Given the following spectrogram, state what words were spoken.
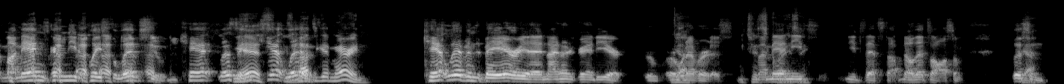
My man's gonna need a place to live soon. You can't listen. Yes, you can't he's about live. to get married. can't live in the Bay Area at 900 grand a year or, or Yeah, whatever it is. which is My man crazy. needs needs that stuff. No, that's awesome. Listen,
